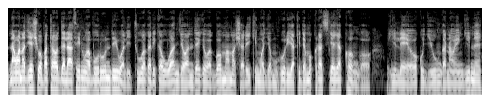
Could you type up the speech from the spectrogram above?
na wanajeshi wapatao thelathini wa Burundi walitua katika uwanja wa ndege wa Goma mashariki mwa Jamhuri ya Kidemokrasia ya Kongo hii leo kujiunga na wengine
